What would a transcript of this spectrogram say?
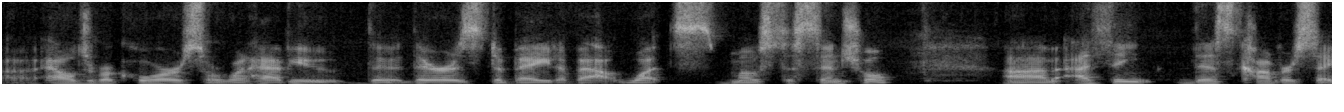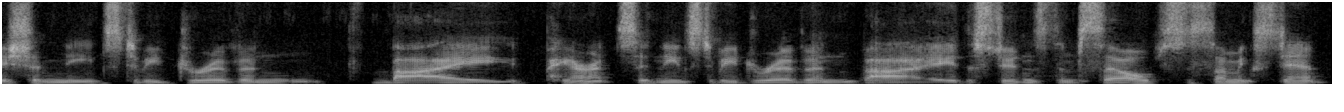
uh, algebra course or what have you, the, there is debate about what's most essential. Um, I think this conversation needs to be driven by parents. It needs to be driven by the students themselves to some extent,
